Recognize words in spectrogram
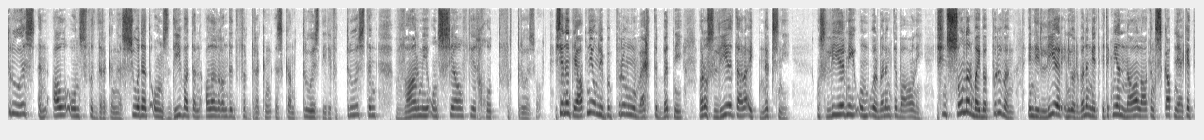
troos in al ons verdrukkinge, sodat ons die wat in allerlei verdrukking is kan troos deur die vertroosting waarmee ons self deur God vertroos word." Jy sien dit help nie om die beproewing weg te bid nie, maar ons leer daaruit niks nie. Ons leer nie om oorwinning te behaal nie. Jy sien sonder my beproewing en die leer en die oorwinning het, het ek nie 'n nalatenskap nie. Ek het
